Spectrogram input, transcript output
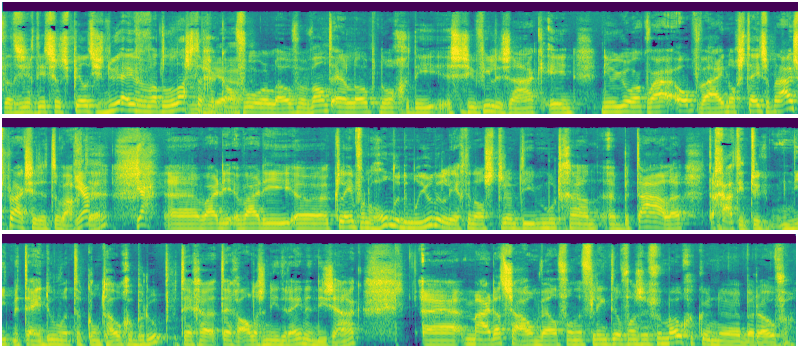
dat hij zich dit soort speeltjes nu even wat lastiger ja. kan veroorloven. Want er loopt nog die civiele zaak in New York. Waarop wij nog steeds op een uitspraak zitten te wachten. Ja. ja. waar die, waar die claim van honderden miljoenen ligt. En als Trump die moet gaan betalen. Dan gaat hij natuurlijk niet meteen doen. Want er komt hoger beroep tegen, tegen alles en iedereen in die zaak. maar dat zou hem wel van een flink deel van zijn vermogen kunnen beroven.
